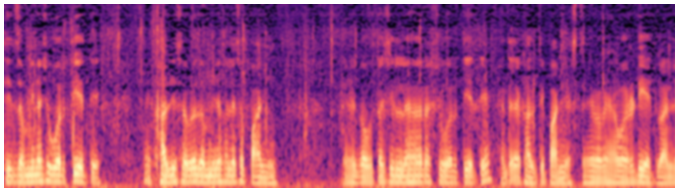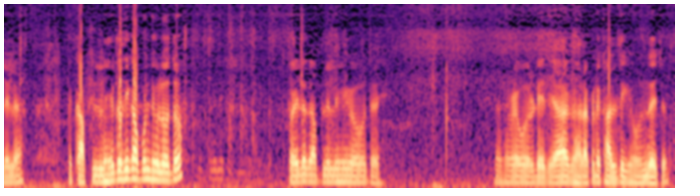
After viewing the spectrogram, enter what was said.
ती जमीन अशी वरती येते. आणि खाली सगळं जमिनीच्या खाली असं पाणी. गवताची लहर अशी वरती येते आणि त्याच्या खालती पाणी असतं. हे बघा ह्या वरडी आहेत बांधलेल्या. हे कापलेलं हे कधी कापून ठेवलं होतं? पहिलं कापलेलं हे गवत आहे. या सगळ्या वरडी आहेत. या घराकडे खालती घेऊन जायच्यात.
